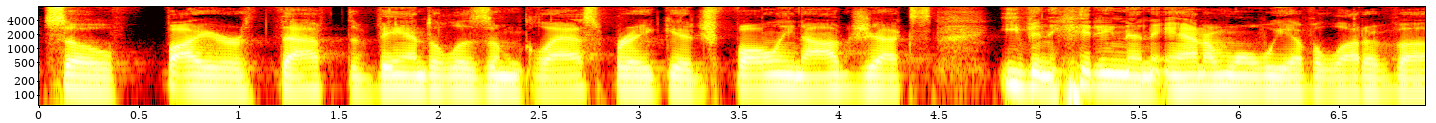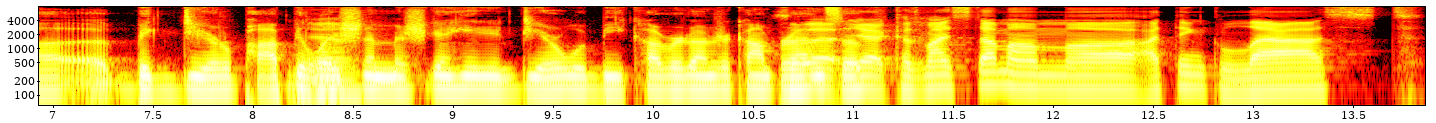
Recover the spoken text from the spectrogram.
So fire, theft, vandalism, glass breakage, falling objects, even hitting an animal. We have a lot of uh, big deer population yeah. in Michigan. Hitting deer would be covered under comprehensive. So that, yeah, because my stepmom, uh, I think last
